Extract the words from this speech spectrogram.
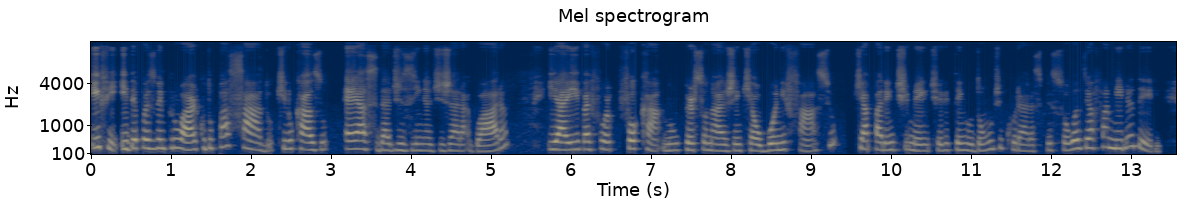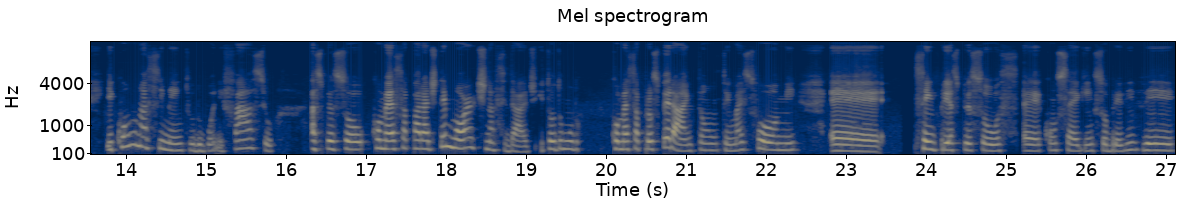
Enfim, e depois vem para o arco do passado, que no caso é a cidadezinha de Jaraguara. E aí vai focar no personagem que é o Bonifácio, que aparentemente ele tem o dom de curar as pessoas e a família dele. E com o nascimento do Bonifácio, as pessoas começam a parar de ter morte na cidade e todo mundo começa a prosperar. Então não tem mais fome, é, sempre as pessoas é, conseguem sobreviver.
